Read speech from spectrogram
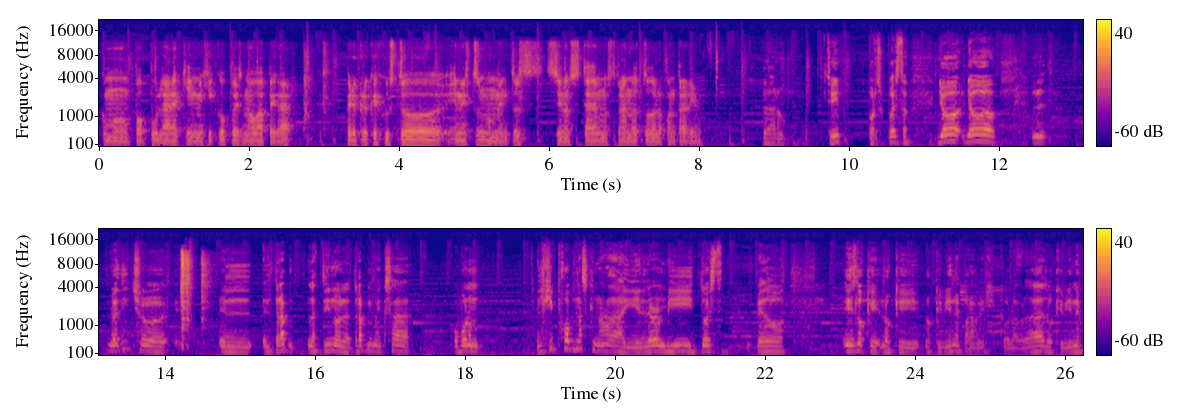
como popular aquí en México pues no va a pegar. Pero creo que justo en estos momentos se nos está demostrando todo lo contrario. Claro. Sí, por supuesto. Yo, yo lo he dicho, el, el trap latino, el trap mexa, o bueno, el hip hop más que nada y el RB y todo este pedo es lo que, lo que, lo que viene para México, la verdad, lo que viene,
